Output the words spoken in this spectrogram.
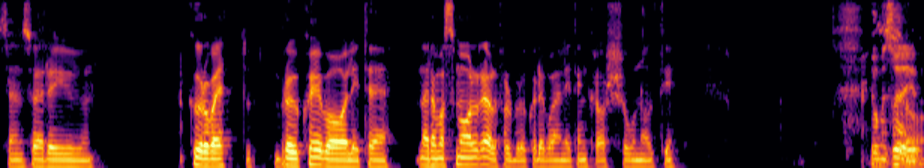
Sen så är det ju kurva 1 brukar ju vara lite, när den var smalare i alla fall brukar det vara en liten kraschzon alltid. Jo men så, så. är det ju.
